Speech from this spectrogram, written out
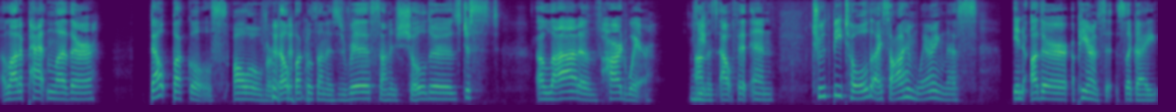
a lot of patent leather, belt buckles all over, belt buckles on his wrists, on his shoulders, just a lot of hardware on yeah. this outfit. And truth be told, I saw him wearing this in other appearances. Like I,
